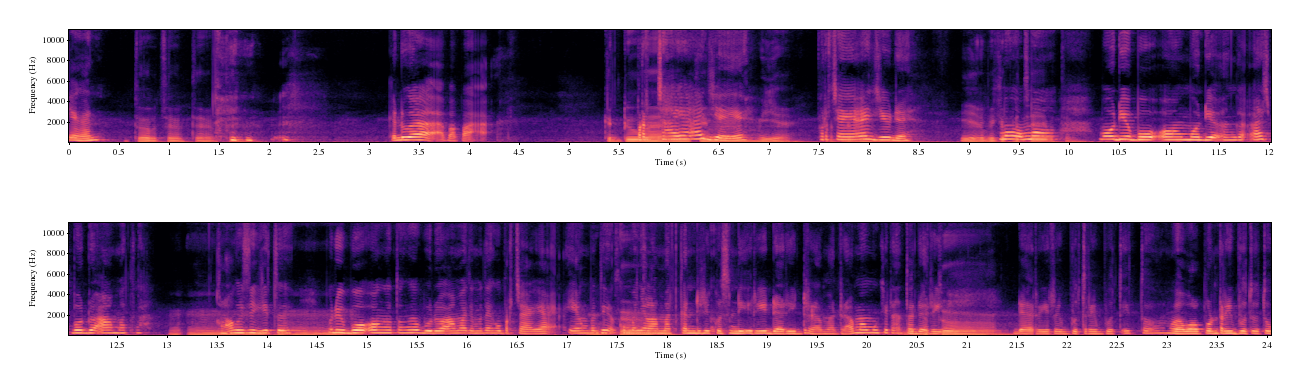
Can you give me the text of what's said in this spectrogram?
Ya kan Betul, betul, betul, betul. kedua apa pak Kedua Percaya mungkin- aja ya. Iya. percaya aja udah Iya lebih ke mau percaya mau betul. mau dia bohong mau dia enggak as bodo amat lah Mm-mm. kalau aku sih gitu Mm-mm. mau dia bohong atau enggak bodo amat yang penting aku percaya yang penting aku Betul. menyelamatkan diriku sendiri dari drama-drama mungkin atau dari Betul. dari ribut-ribut itu walaupun ribut itu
